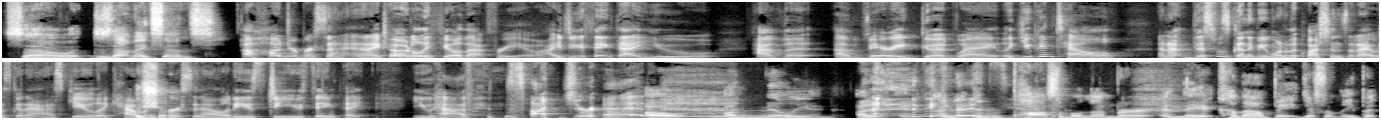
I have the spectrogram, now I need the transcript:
So does that make sense? A hundred percent, and I totally feel that for you. I do think that you have a, a very good way. Like you can tell, and I, this was going to be one of the questions that I was going to ask you. Like, how for many sure. personalities do you think that you have inside your head? Oh, a million, an, an, an impossible yeah. number, and they come out ba- differently. But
